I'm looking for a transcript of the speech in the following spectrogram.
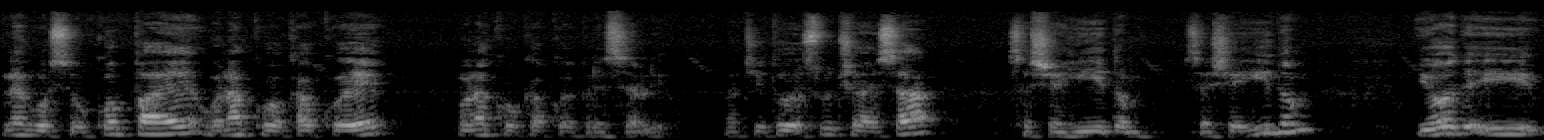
nego se ukopaje onako kako je, onako kako je preselio. Znači to je slučaj sa, sa šehidom, sa šehidom i od i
